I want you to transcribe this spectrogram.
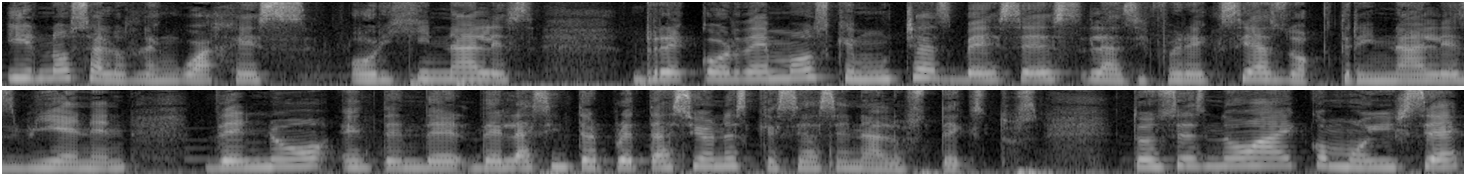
irnos a los lenguajes originales. Recordemos que muchas veces las diferencias doctrinales vienen de no entender de las interpretaciones que se hacen a los textos. Entonces no hay como irse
